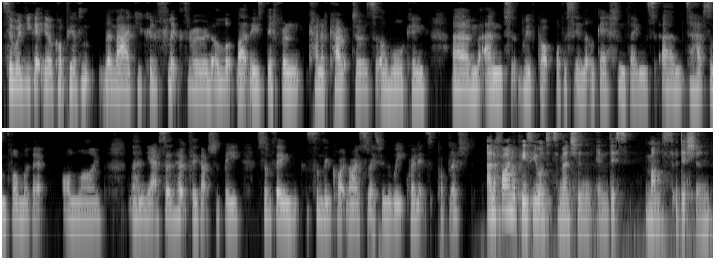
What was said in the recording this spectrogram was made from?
so when you get your copy of the mag, you can flick through and it'll look like these different kind of characters are walking. Um, and we've got obviously a little GIF and things um to have some fun with it online. And yeah, so hopefully that should be something something quite nice later in the week when it's published. And a final piece we wanted to mention in this month's edition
